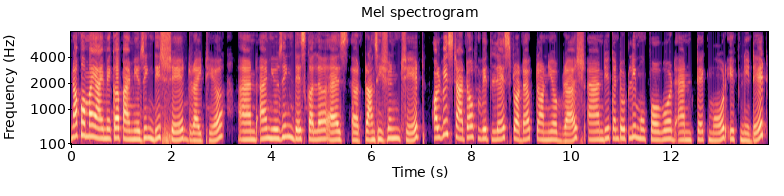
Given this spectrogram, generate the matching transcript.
Now for my eye makeup, I'm using this shade right here. And I'm using this color as a transition shade. Always start off with less product on your brush. And you can totally move forward and take more if needed.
